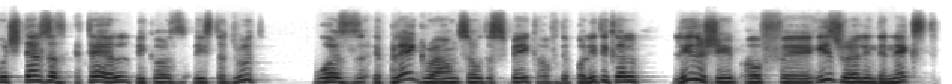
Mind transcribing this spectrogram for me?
which tells us a tale because the Histadrut was the playground, so to speak, of the political leadership of uh, Israel in the next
